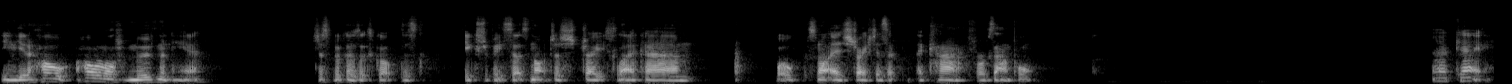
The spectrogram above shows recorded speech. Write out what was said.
you can get a whole whole lot of movement here, just because it's got this extra piece. So it's not just straight like um, well, it's not as straight as a, a car, for example. Okay.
